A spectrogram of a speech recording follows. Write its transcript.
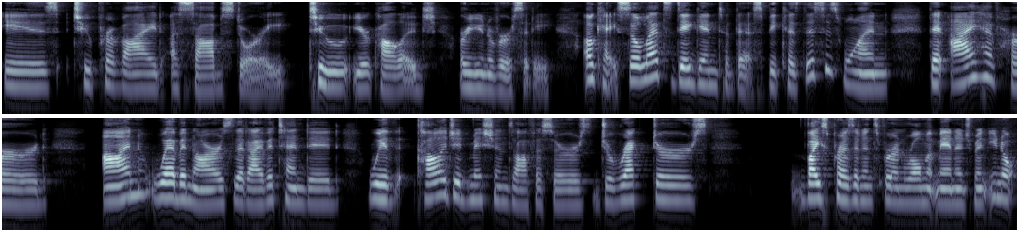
is to provide a sob story to your college or university. Okay, so let's dig into this because this is one that I have heard on webinars that I've attended with college admissions officers, directors, vice presidents for enrollment management, you know,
